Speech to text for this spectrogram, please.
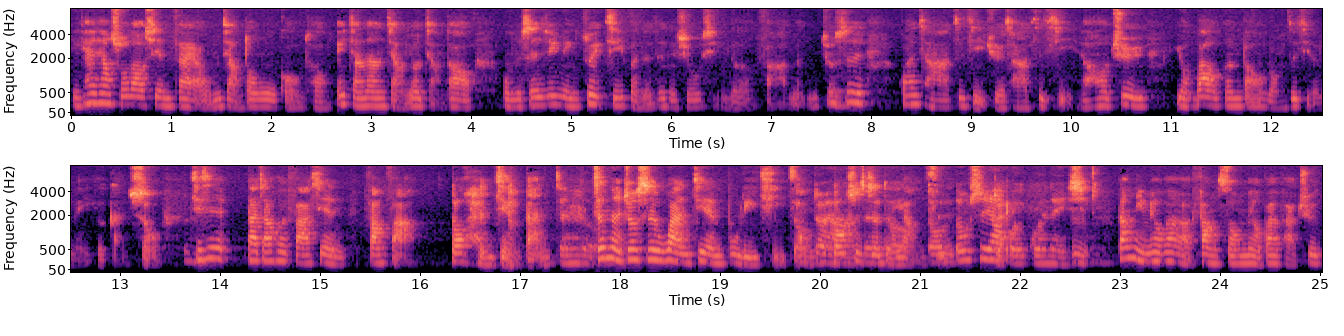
你看，像说到现在啊，我们讲动物沟通，哎，讲讲讲又讲到我们身心灵最基本的这个修行的法门，嗯就是观察自己、觉察自己，然后去拥抱跟包容自己的每一个感受。嗯其实大家会发现方法都很简单，真的真的就是万件不离其宗，对啊，都是这个样子。都都是要回归内心。当你没有办法放松，没有办法去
